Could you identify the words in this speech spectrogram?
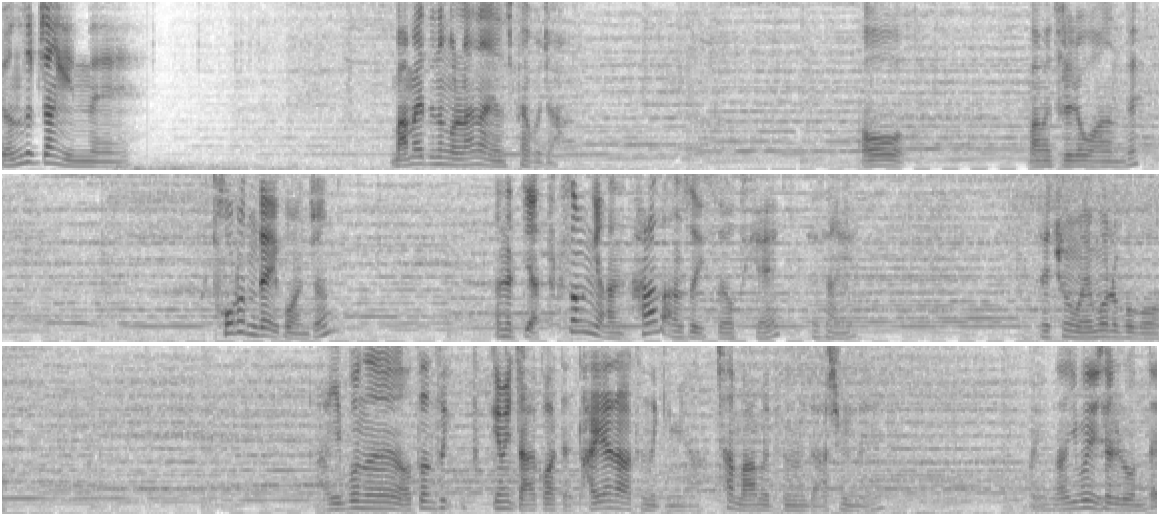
연습장이 있네. 마음에 드는 걸로 하나 연습해보자. 오 마음에 들려고 하는데? 토르인데 이거 완전? 아, 근데 야 특성이 안- 하나도 안 써있어요 어떻게? 세상에. 대충 외모를 보고. 아 이분은 어떤 느, 느낌인지 알 것 같아. 다이애나 같은 느낌이야. 참 마음에 드는데 아쉽네. 아니, 나 이분이 제일 좋은데?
